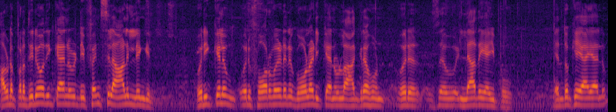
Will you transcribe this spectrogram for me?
അവിടെ പ്രതിരോധിക്കാൻ ഒരു ഡിഫൻസിൽ ആളില്ലെങ്കിൽ ഒരിക്കലും ഒരു ഫോർവേഡിന് ഗോളടിക്കാനുള്ള ആഗ്രഹം ഒരു ഇല്ലാതെയായി പോകും. എന്തൊക്കെയായാലും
